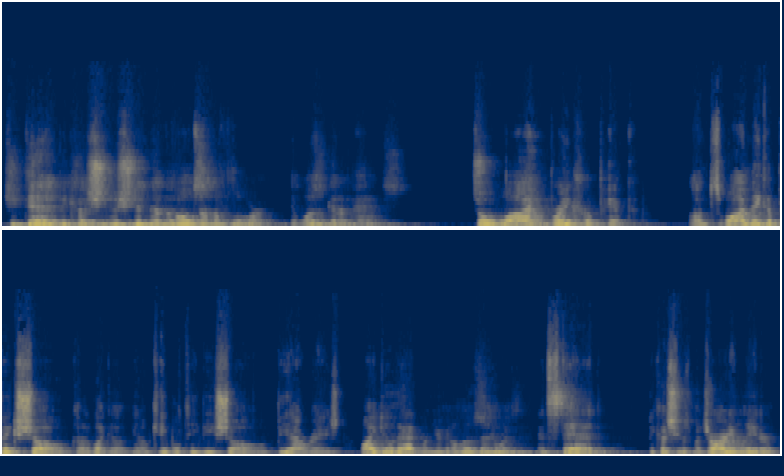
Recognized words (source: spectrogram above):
She did it because she knew she didn't have the votes on the floor. It wasn't going to pass. So why break her pick? Um, so why make a big show, kind of like a you know cable TV show, be outraged? Why do that when you're going to lose anyway? Instead, because she was majority leader,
